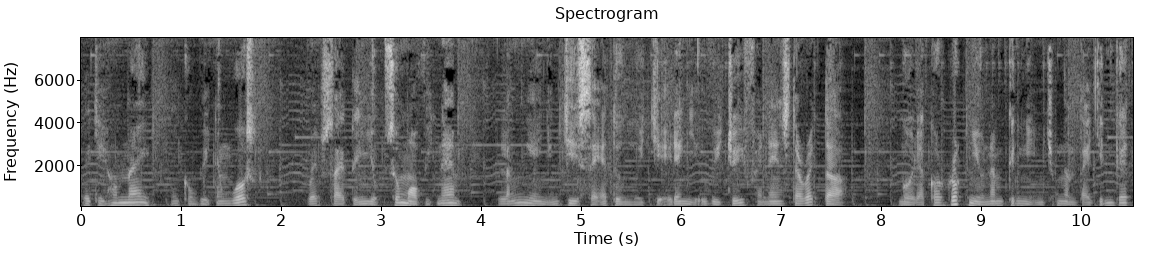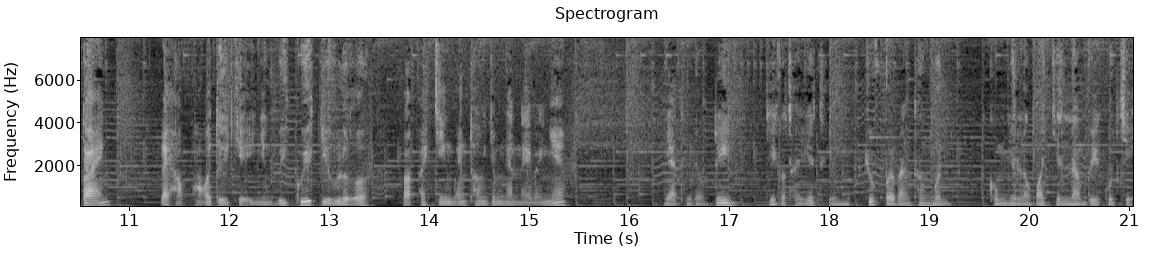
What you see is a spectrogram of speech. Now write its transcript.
Vậy thì hôm nay, hãy cùng Việt Nam Works, website tuyển dụng số 1 Việt Nam, lắng nghe những chia sẻ từ người trẻ đang giữ vị trí Finance Director, người đã có rất nhiều năm kinh nghiệm trong ngành tài chính kế toán, để học hỏi từ chị những bí quyết giữ lửa và phát triển bản thân trong ngành này bạn nhé. Dạ thì đầu tiên, chị có thể giới thiệu một chút về bản thân mình cũng như là quá trình làm việc của chị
